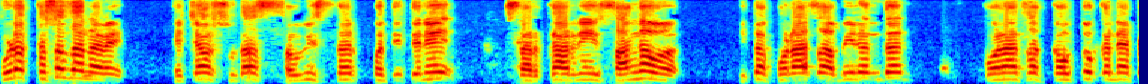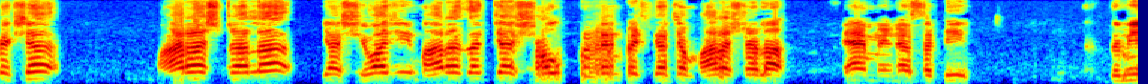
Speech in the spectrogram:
पुढं कसं जाणार आहे ह्याच्यावर सुद्धा सविस्तर पद्धतीने सरकारने सांगावं. इथं कोणाचं अभिनंदन कोणाचं कौतुक करण्यापेक्षा महाराष्ट्राला या शिवाजी महाराजांच्या शाहू आंबेडकरच्या महाराष्ट्राला न्याय मिळण्यासाठी तुम्ही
